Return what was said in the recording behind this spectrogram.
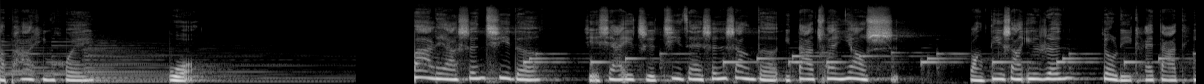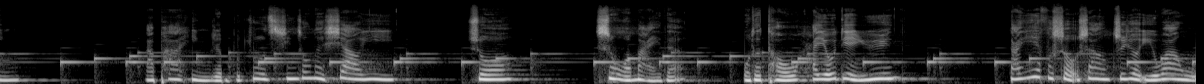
阿帕辛回：“我。”爸俩生气的解下一直系在身上的一大串钥匙，往地上一扔，就离开大厅。阿帕辛忍不住心中的笑意，说：“是我买的，我的头还有点晕。”达耶夫手上只有一万五，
